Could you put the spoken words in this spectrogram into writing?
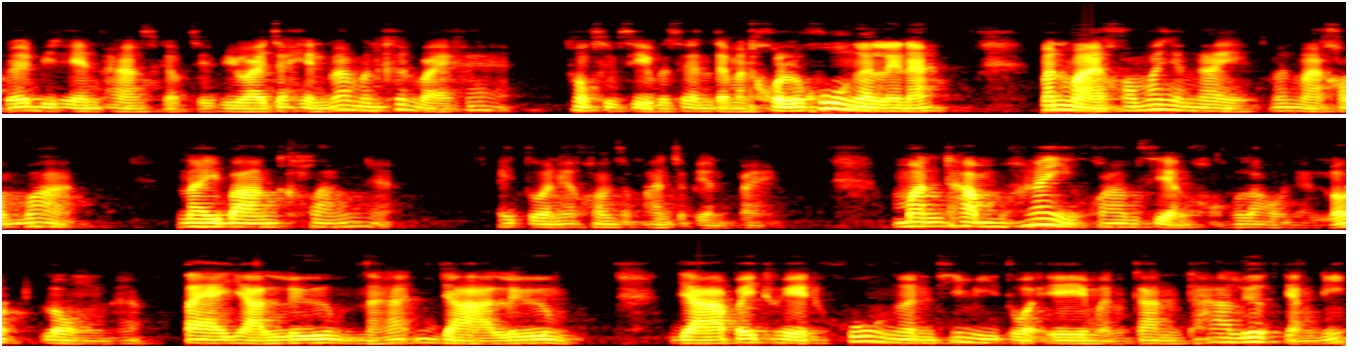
Great Britain Pounds กับ JPY จะเห็นว่ามันเคลื่อนไหวแค่ 64%แต่มันคนละคู่เงินเลยนะ มันหมายความว่ายังไง มันหมายความว่าในบางครั้งเนี่ยไอตัวนี้ความสัมพันธ์จะเปลี่ยนแปลง มันทำให้ความเสี่ยงของเราเนี่ยลดลงนะแต่อย่าลืมนะฮะอย่าลืม อย่าไปเทรดคู่เงินที่มีตัว A เหมือนกัน ถ้าเลือกอย่างนี้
